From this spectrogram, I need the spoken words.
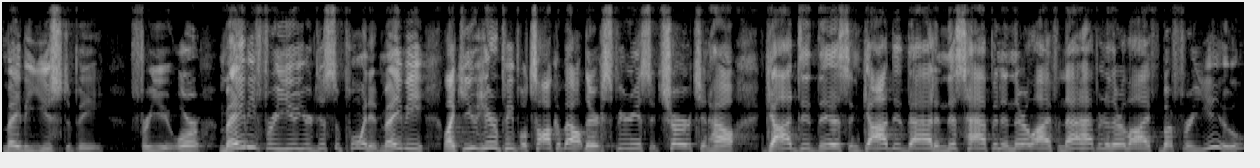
maybe used to be for you. Or maybe for you, you're disappointed. Maybe, like, you hear people talk about their experience at church and how God did this and God did that and this happened in their life and that happened in their life. But for you,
